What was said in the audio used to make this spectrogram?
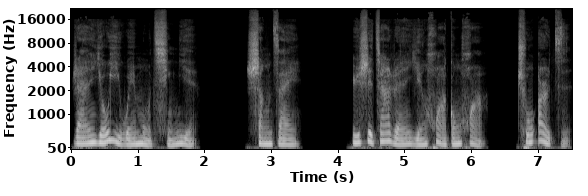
然犹以为母情也，伤哉！于是家人言画工画，出二子，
